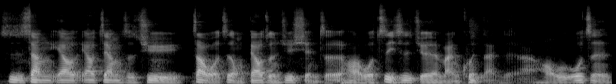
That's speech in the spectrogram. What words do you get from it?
事实上要要这样子去照我这种标准去选择的话，我自己是觉得蛮困难的。然后我我只能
